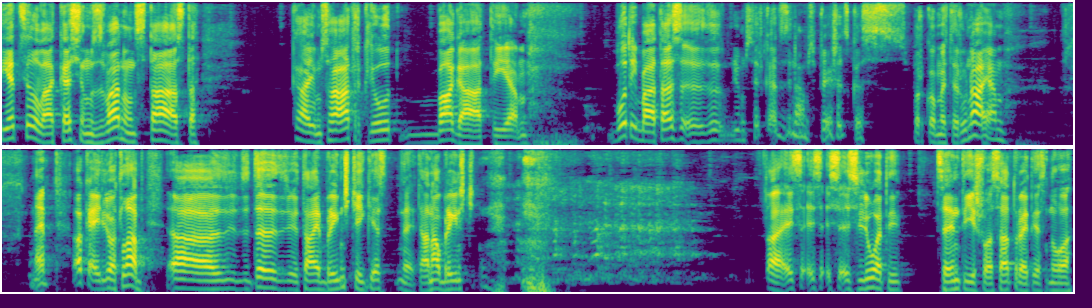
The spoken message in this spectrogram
tie cilvēki, kas jums zvana un stāsta, kā jums ātri kļūt bagātiem. Būtībā tas eh, jums ir kāds zināms priekšstats, kas, par ko mēs te runājam. Ne? Ok, ļoti labi. Uh, tā ir brīnišķīga. Nē, tā nav brīnišķīga. tā, es, es, es, es ļoti centīšos atturēties no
